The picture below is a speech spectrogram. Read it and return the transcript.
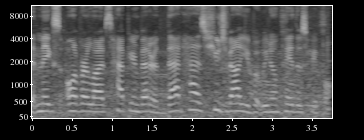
that makes all of our lives happier and better, that has huge value, but we don't pay those people.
